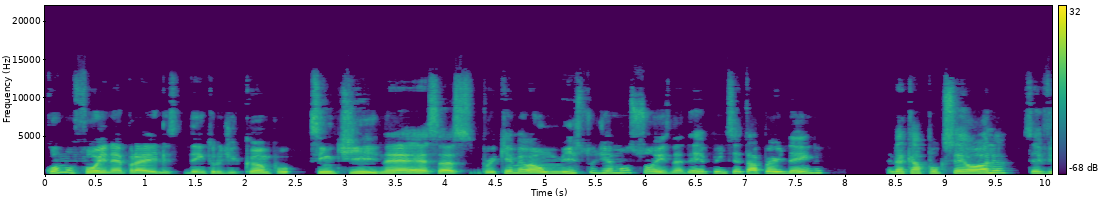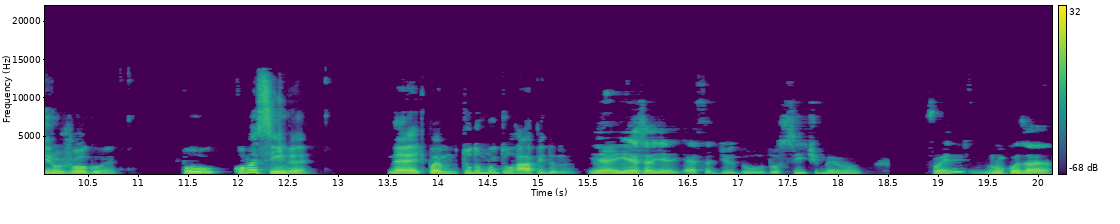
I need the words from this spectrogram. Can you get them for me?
como foi, né, pra eles dentro de campo sentir, né, essas. Porque, meu, é um misto de emoções, né? De repente você tá perdendo, e daqui a pouco você olha, você vira o jogo, velho. Pô, como assim, velho? Né? Tipo, é tudo muito rápido, meu. É, e essa, e essa de- do, do City mesmo foi uma coisa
